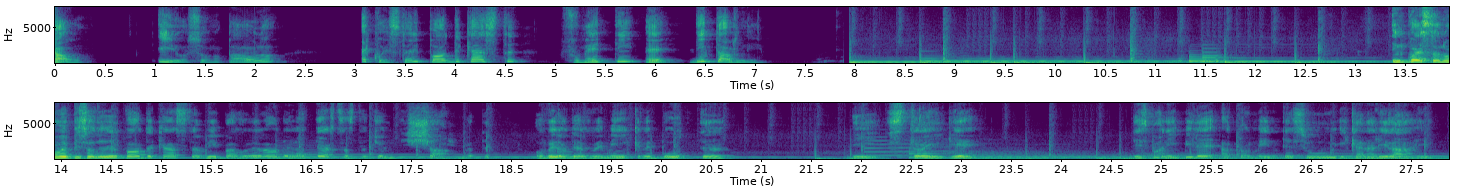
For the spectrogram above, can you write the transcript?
Ciao, io sono Paolo e questo è il podcast Fumetti e Dintorni. In questo nuovo episodio del podcast vi parlerò della terza stagione di Charmed, ovvero del remake reboot di Streghe, disponibile attualmente sui canali Rai.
